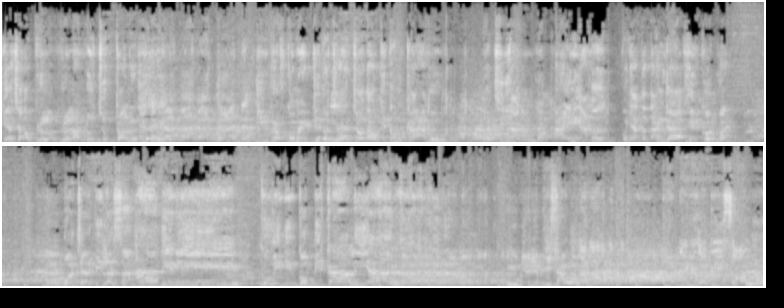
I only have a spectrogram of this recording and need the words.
diajak obrol-obrolan lucu tok loh di sini. Gak ada improv komedi loh, jancok tahu gitu enggak aku. Bajingan. Nah ini aku punya tetangga Virgon pak. Wajar bila saat ini ku ingin kopi kalian. Ini ya bisa loh. Ini nggak bisa loh.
